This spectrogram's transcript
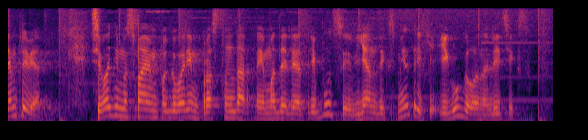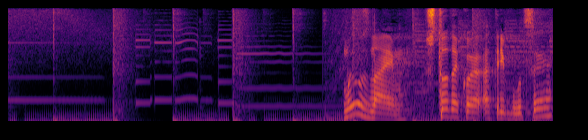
Всем привет! Сегодня мы с вами поговорим про стандартные модели атрибуции в Яндекс Метрике и Google Analytics. Мы узнаем, что такое атрибуция,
